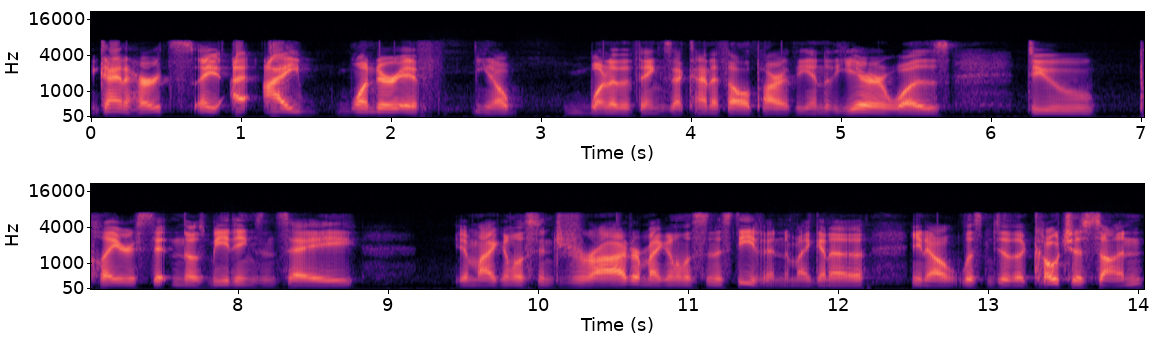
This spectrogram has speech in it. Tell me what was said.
it kind of hurts. I, I I wonder if you know one of the things that kind of fell apart at the end of the year was do players sit in those meetings and say am I going to listen to Jerod or am I going to listen to Steven? Am I going to, you know, listen to the coach's son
